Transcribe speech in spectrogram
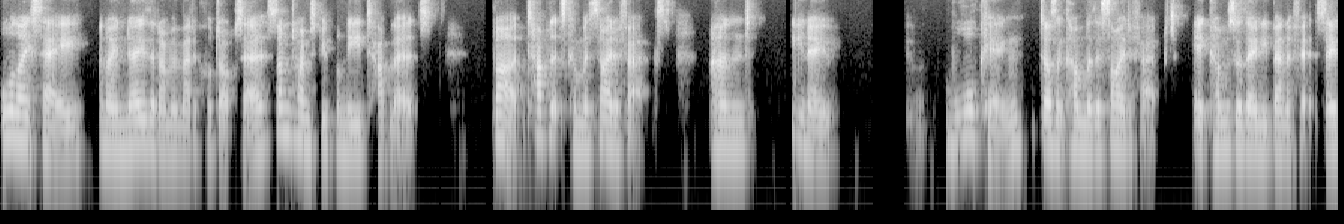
all I say, and I know that I'm a medical doctor, sometimes people need tablets, but tablets come with side effects. And you know, walking doesn't come with a side effect it comes with only benefits. so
